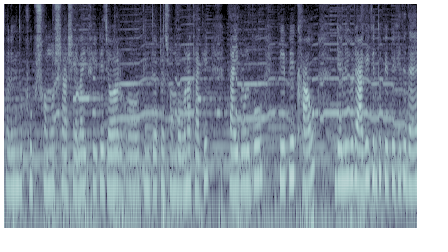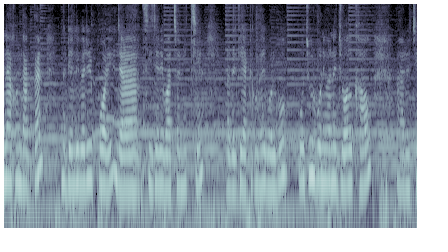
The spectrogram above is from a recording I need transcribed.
তাহলে কিন্তু খুব সমস্যা। সেলাই ফেটে যাওয়ার কিন্তু একটা সম্ভাবনা থাকে। তাই বলব, পেঁপে খাও। ডেলিভারি আগে কিন্তু পেঁপে খেতে দেয় না এখন ডাক্তার। কিন্তু ডেলিভারির পরে যারা সিজারে বাচ্চা নিচ্ছে, তাদেরকে একটা কথাই বলব, প্রচুর পরিমাণে জল খাও। আর হচ্ছে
